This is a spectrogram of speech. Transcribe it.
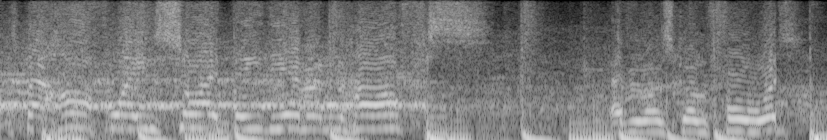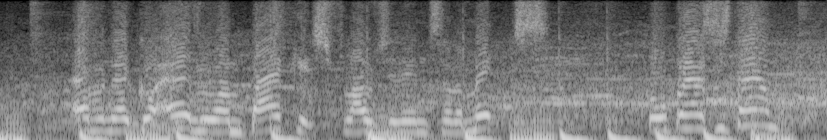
It's about halfway inside the, the Everton half. Everyone's gone forward. Everton have got everyone back. It's floated into the mix. Ball bounces down.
